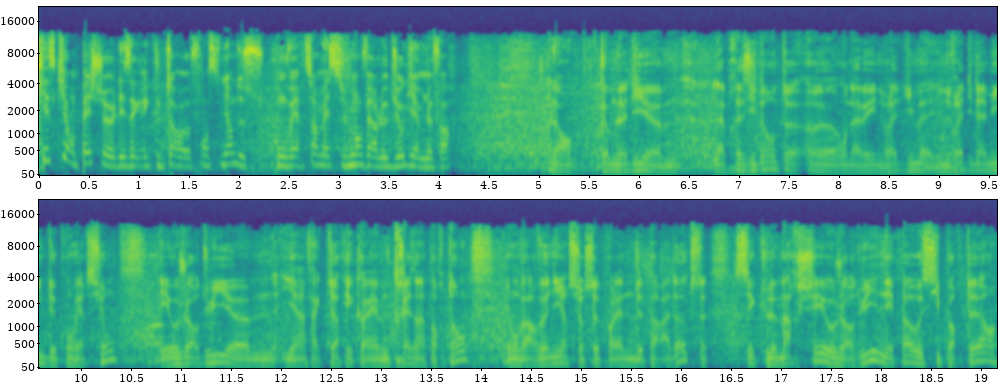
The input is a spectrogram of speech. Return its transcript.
Qu'est-ce qui empêche euh, les agriculteurs euh, franciliens de se convertir massivement vers le bio, Guillaume Lefort? Alors, comme l'a dit euh, la présidente, euh, on avait une vraie, une vraie dynamique de conversion. Et aujourd'hui, euh, il y a un facteur qui est quand même très important. Et on va revenir sur ce problème de paradoxe. C'est que le marché aujourd'hui n'est pas aussi porteur.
